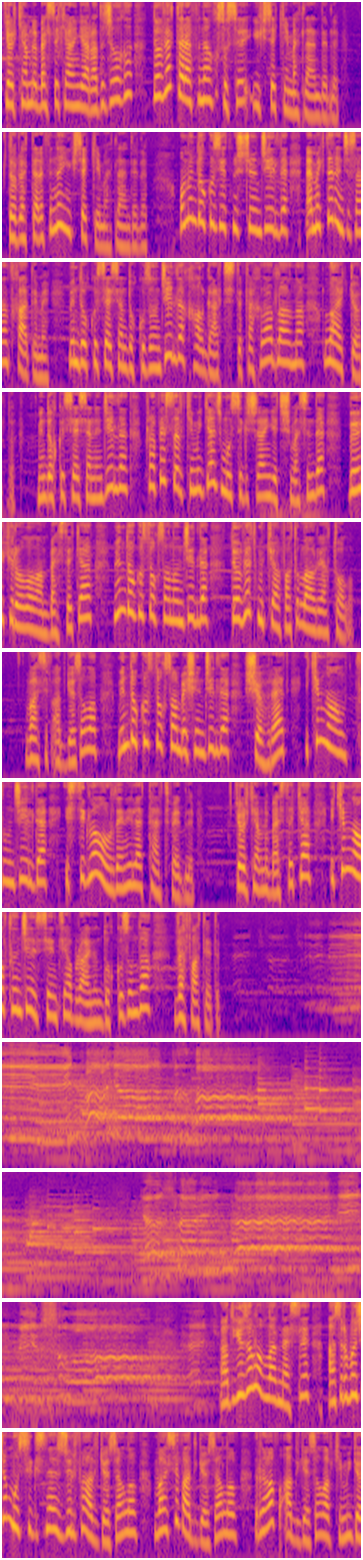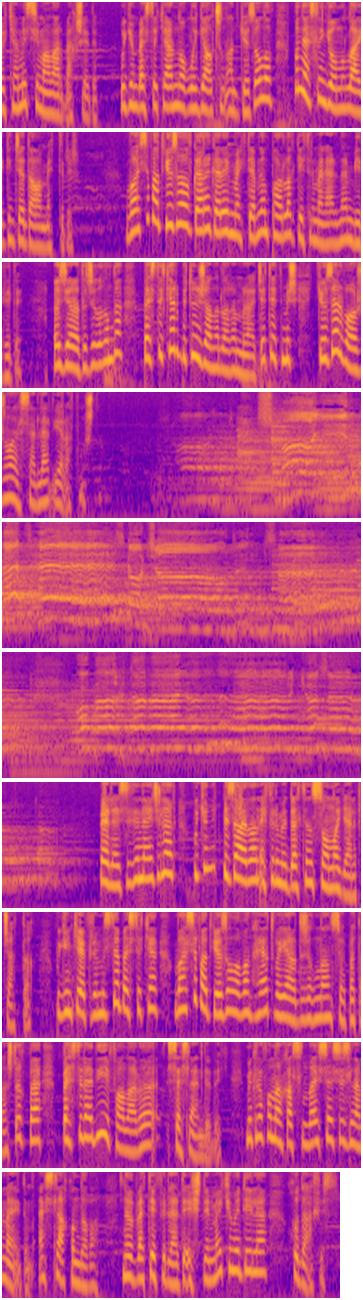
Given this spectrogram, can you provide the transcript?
Görkəmli bəstəkarın yaradıcılığı dövlət tərəfindən xüsusi yüksək qiymətləndirilib. Dövlət tərəfindən yüksək qiymətləndirilib. O 1973-cü ildə əməkdar incəsənət xadimi, 1989-cu ildə xalq artisti fəxri adlarına layiq görülüb. 1980-ci ildən professor kimi gənc musiqiçilərin yetişməsində böyük rol olan bəstəkar 1990-cı ildə dövlət mükafatı laureatı olub. Vasif Adgözəlov 1995-ci ildə Şöhrət, 2006-cı ildə İstiqlal ordeni ilə tərtib edilib. Görkəmli bəstəkar 2006-cı il sentyabr ayının 9-da vəfat edib. Adgözəlovlar nəsli Azərbaycan musiqisinə Zülfü Adgözəlov, Vasif Adgözəlov, Rauf Adgözəlov kimi görkəmli simalar bəxş edib. Bu gün bəstəkarın oğlu Yalçın Adgözəlov bu nəslin yolunu layiqincə davam etdirir. Vasif Adgözəlov Qara Qarayev məktəbinin parlaq getirmələrindən biridir. Öz yaradıcılığında bəstəkar bütün janrlara müraciət etmiş, gözəl və orijinal əsərlər yaratmışdı. Bəli, əziz dinləyicilər, bu günlük bizə ayrılan efir müddətinin sonuna gəlib çatdıq. Bugünkü efirimizdə bəstəkar Vasif Adgözəlovun həyat və yaradıcılığından söhbət açdıq və bəstələdiyi ifaları səsləndirdik. Mikrofon arxasında isə sizlə mən idim, Əsli Axundova. Növbəti efirlərdə eşidilmək ümidi ilə xudahafiz.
